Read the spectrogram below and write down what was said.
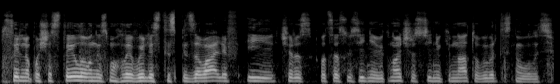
сильно пощастило. Вони змогли вилізти з під завалів і через оце сусіднє вікно, через сусідню кімнату вибратися на вулицю.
